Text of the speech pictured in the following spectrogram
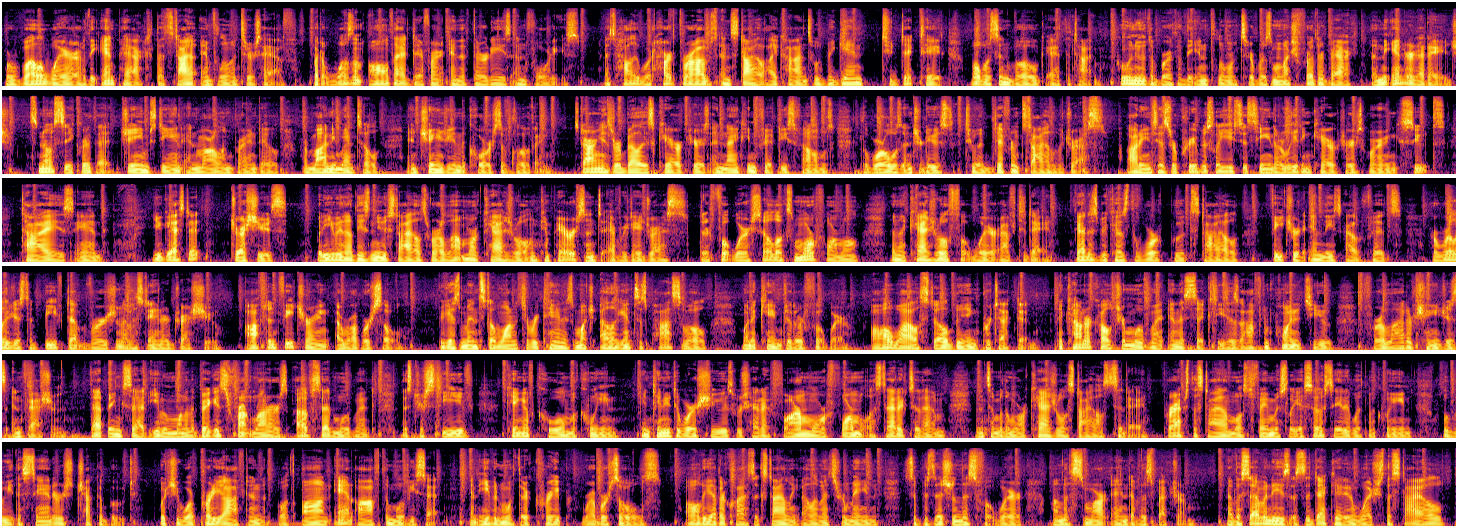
were well aware of the impact that style influencers have, but it wasn't all that different in the 30s and 40s, as Hollywood heartthrobs and style icons would begin to dictate what was in vogue at the time. Who knew the birth of the influencer was much further back than the internet age? It's no secret that James Dean and Marlon Brando were monumental in changing the course of clothing. Starring as rebellious characters in 1950s films, the world was introduced to a different style of dress. Audiences were previously used to seeing their leading characters wearing suits, ties, and, you guessed it, dress shoes. But even though these new styles were a lot more casual in comparison to everyday dress, their footwear still looks more formal than the casual footwear of today. That is because the work boot style featured in these outfits are really just a beefed up version of a standard dress shoe, often featuring a rubber sole because men still wanted to retain as much elegance as possible when it came to their footwear, all while still being protected. The counterculture movement in the 60s is often pointed to for a lot of changes in fashion. That being said, even one of the biggest frontrunners of said movement, Mr. Steve King of Cool McQueen, continued to wear shoes which had a far more formal aesthetic to them than some of the more casual styles today. Perhaps the style most famously associated with McQueen will be the Sanders Chukka boot, which he wore pretty often both on and off the movie set. And even with their crepe rubber soles, all the other classic styling elements remain to position this footwear on the smart end of the spectrum. Now, the 70s is the decade in which the style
